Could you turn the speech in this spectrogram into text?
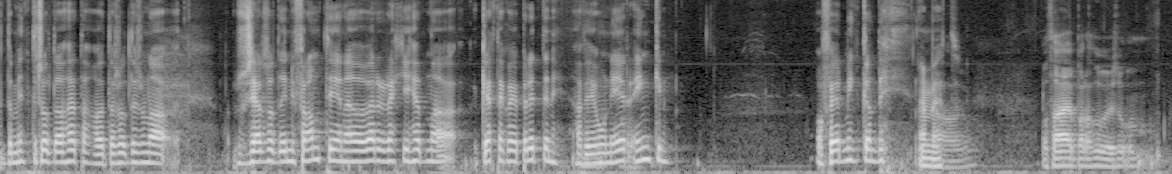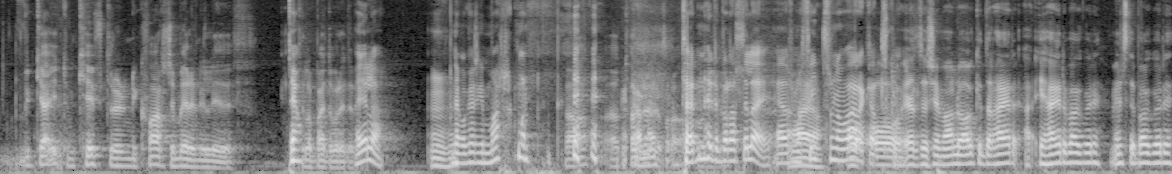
þetta myndir svolítið á þetta og þetta er svolítið svona þú sér svolítið inn í framtíðin að það verður ekki hérna gert eitthvað í breytinni, af því að hún er engin og fer. Já, já. og það er bara þú veist um, við gætum keifturinn í hvar sem er inn í liðið Já. til að bæta breytina eiginlega, Mhm. nema kannski markmann er bara Ternir er bara allt í lagi, eða svona fínt svona og, varakall og sko. ég held að við séum alveg ágættar hægri, í hægri bakverði, vinstri bakverði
